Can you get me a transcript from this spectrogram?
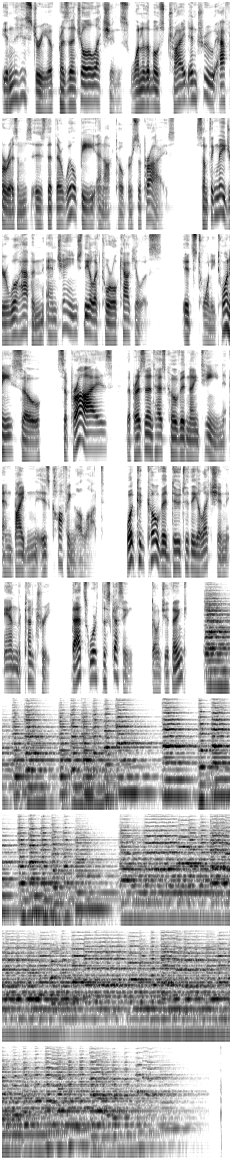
In the history of presidential elections, one of the most tried and true aphorisms is that there will be an October surprise. Something major will happen and change the electoral calculus. It's 2020, so surprise! The president has COVID 19 and Biden is coughing a lot. What could COVID do to the election and the country? That's worth discussing, don't you think?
